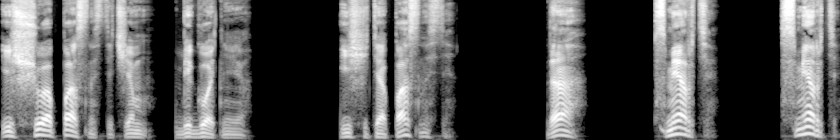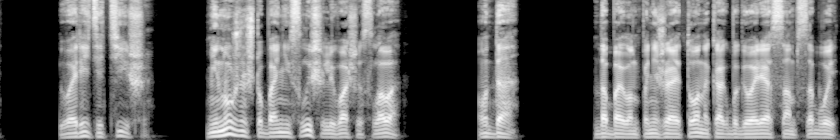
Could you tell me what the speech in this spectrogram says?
ищу опасности, чем бегу от нее. Ищете опасности? Да. Смерти. Смерти. Говорите тише. Не нужно, чтобы они слышали ваши слова. О да, добавил он, понижая тон и как бы говоря сам с собой.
